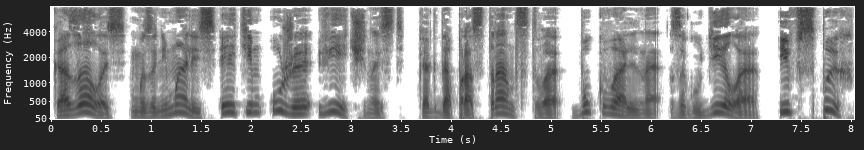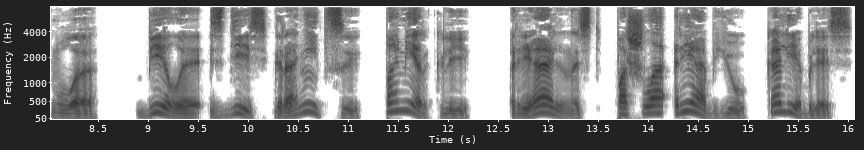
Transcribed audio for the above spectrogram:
Казалось, мы занимались этим уже вечность, когда пространство буквально загудело и вспыхнуло. Белые здесь границы померкли, Реальность пошла рябью, колеблясь.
